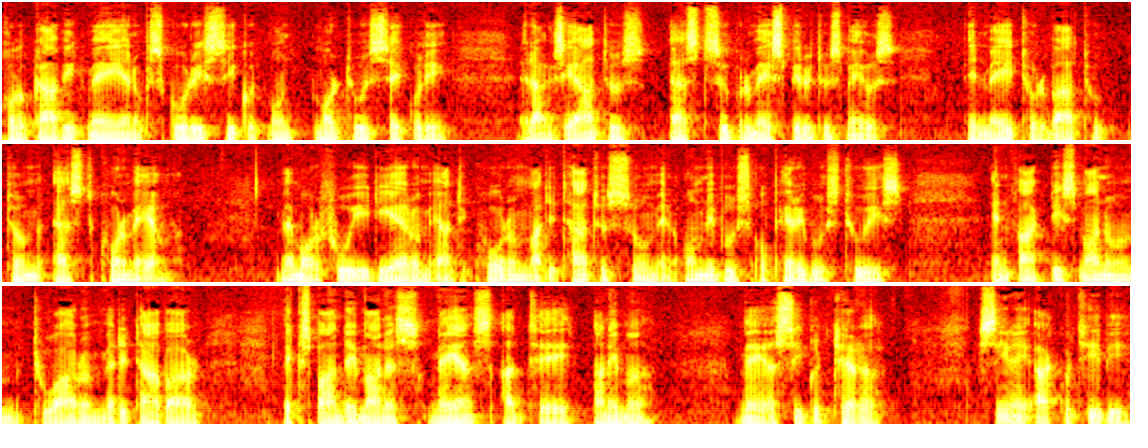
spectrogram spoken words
collocavit me in obscuris sicut mortuus seculi, et anxiatus est super me spiritus meus, in me turbatu, actum est cor meum. Memor fui dierum antiquorum meditatus sum in omnibus operibus tuis, in factis manum tuarum meditabar, expande manus meas ad te anima, mea sicut terra, sine aqua tibi,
